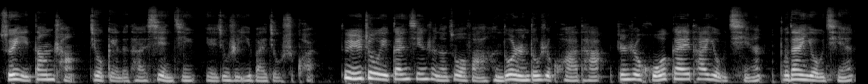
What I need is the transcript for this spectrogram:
所以当场就给了他现金，也就是一百九十块。对于这位甘先生的做法，很多人都是夸他，真是活该他有钱，不但有钱，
